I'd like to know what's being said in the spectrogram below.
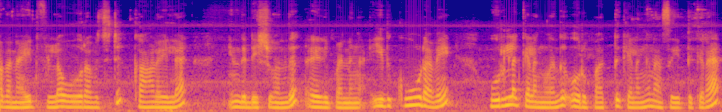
அதை நைட் ஃபுல்லாக ஊற வச்சுட்டு காலையில் இந்த டிஷ் வந்து ரெடி பண்ணுங்கள் இது கூடவே உருளைக்கிழங்கு வந்து ஒரு பத்து கிழங்கு நான் சேர்த்துக்கிறேன்.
